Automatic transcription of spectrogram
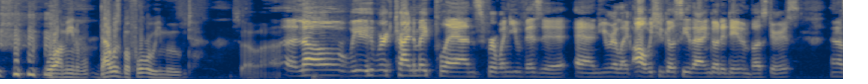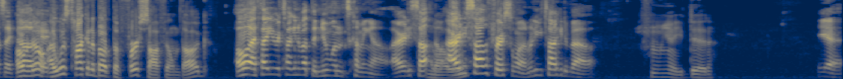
well, I mean that was before we moved. So uh, Uh, no, we were trying to make plans for when you visit, and you were like, "Oh, we should go see that and go to Dave and Buster's." And I was like, oh "Oh, no, okay. I was talking about the first Saw film, dog. oh, I thought you were talking about the new one that's coming out. I already saw. No. I already saw the first one. What are you talking about? yeah, you did. Yeah,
